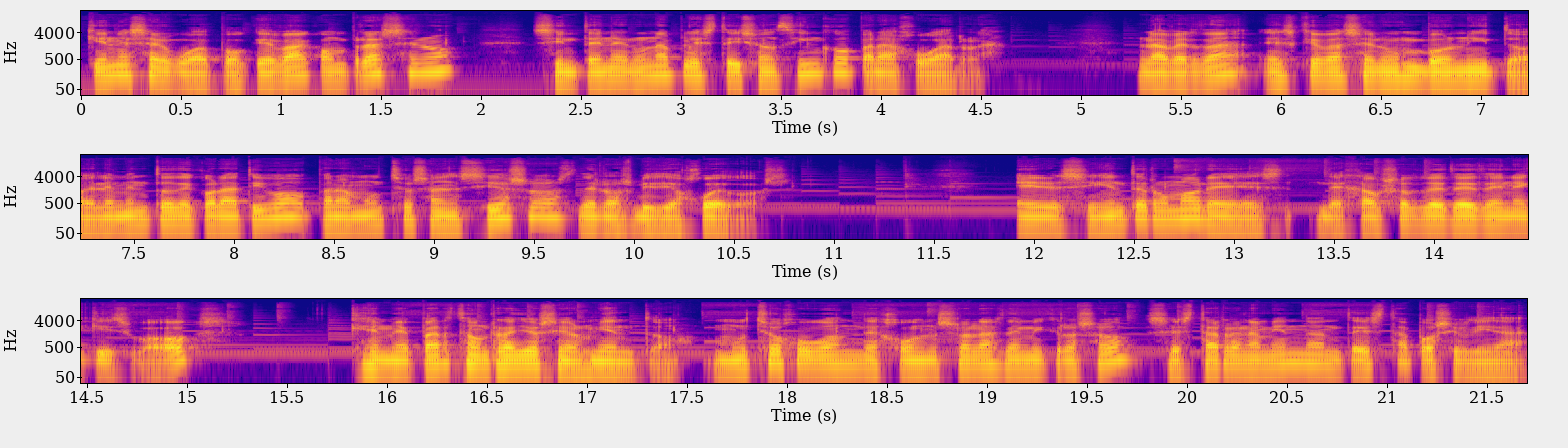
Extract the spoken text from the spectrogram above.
¿Quién es el guapo que va a comprárselo sin tener una PlayStation 5 para jugarla? La verdad es que va a ser un bonito elemento decorativo para muchos ansiosos de los videojuegos. El siguiente rumor es The House of the Dead en Xbox. Que me parta un rayo si os miento. Mucho jugón de consolas de Microsoft se está relamiendo ante esta posibilidad.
